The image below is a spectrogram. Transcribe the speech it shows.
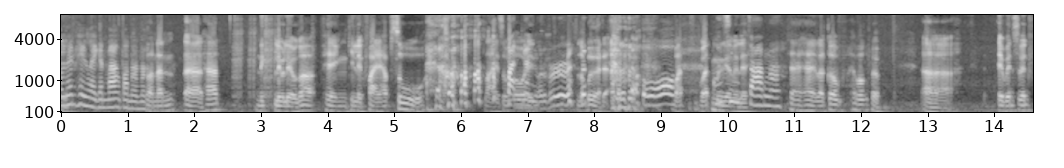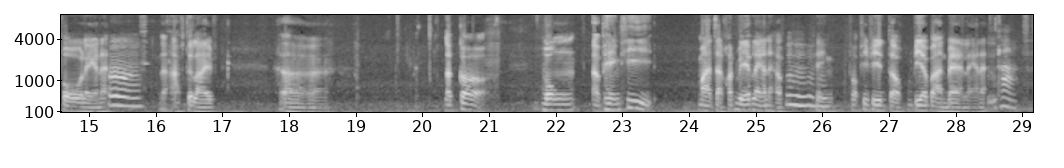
ขาเล่นเพลงอะไรกันบ้างตอนนั้นอะตอนนั้นเอ่อถ้านึกเร็วๆ ก็เพลงหินเหล็กไฟครับสู้ลายโซปั่นโล่กันนี่ระเบิดอะโอ้วัดวัดมือกันไปเลยจริงจังอะใช่ใช่แล้วก็พวกแบบเอ่อเอเวนต์เวนโฟอะไรเงี้ยนะอืม after life เอ่อแล้วก็วง เอ่อเพลงที่มาจากฮอตเวฟอะไรเงี้ยนะครับอืมเพลงพวกพี่ๆดอกเบียร์บานแบนอะไรเงี้ยนะค่ะส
